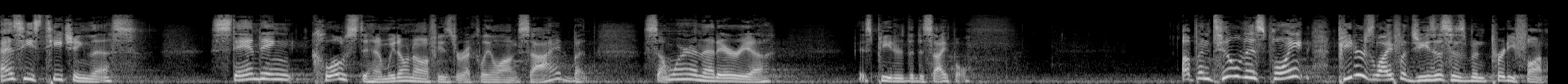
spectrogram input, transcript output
As he's teaching this, standing close to him, we don't know if he's directly alongside, but somewhere in that area is Peter the disciple. Up until this point, Peter's life with Jesus has been pretty fun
